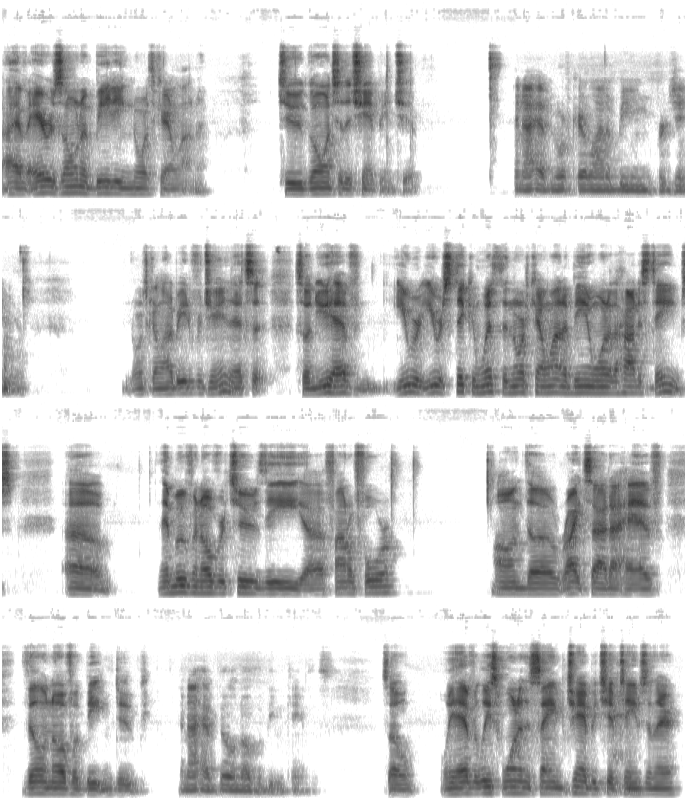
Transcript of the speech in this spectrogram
I have Arizona beating North Carolina to go into the championship. And I have North Carolina beating Virginia. North Carolina beating Virginia. That's it. So you have you were you were sticking with the North Carolina being one of the hottest teams. Um, then moving over to the uh, Final Four. On the right side, I have Villanova beating Duke. And I have Villanova beating Kansas. So we have at least one of the same championship teams in there.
